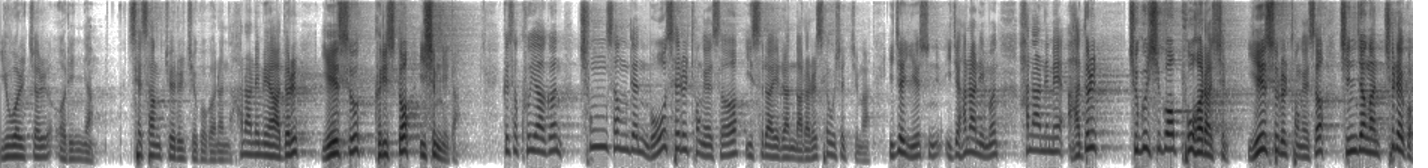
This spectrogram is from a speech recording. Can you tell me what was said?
6월절 어린 양 세상 죄를 지고 가는 하나님의 아들 예수 그리스도이십니다. 그래서 구약은 충성된 모세를 통해서 이스라엘이라는 나라를 세우셨지만 이제 예수 이제 하나님은 하나님의 아들 죽으시고 부활하신 예수를 통해서 진정한 출애굽,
